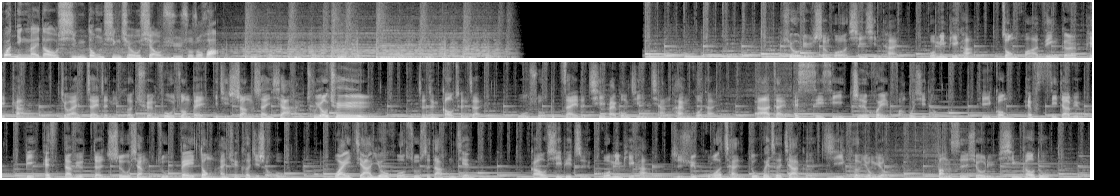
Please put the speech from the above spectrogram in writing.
欢迎来到行动星球，小徐说说话。休旅生活新形态，国民皮卡中华 Zinger Pickup 就爱载着你和全副装备一起上山下海出游去，真正高承载、无所不在的七百公斤强悍货台，搭载 SCC 智慧防护系统，提供 FCW。BSW 等十五项主被动安全科技守护，外加优活舒适大空间，高 CP 值国民皮卡，只需国产都会车价格即可拥有，放肆修旅新高度，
